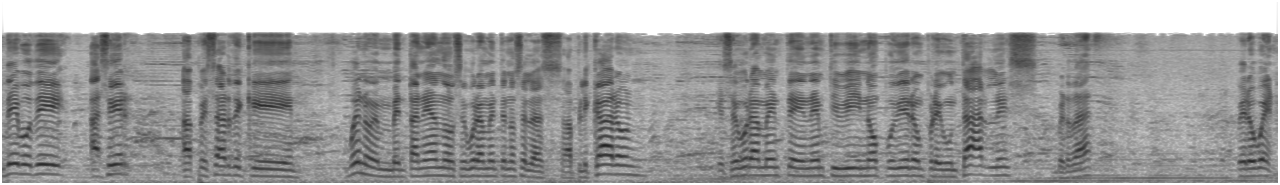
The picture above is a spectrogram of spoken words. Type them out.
debo de hacer, a pesar de que, bueno, en Ventaneando seguramente no se las aplicaron, que seguramente en MTV no pudieron preguntarles, ¿verdad? Pero bueno,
